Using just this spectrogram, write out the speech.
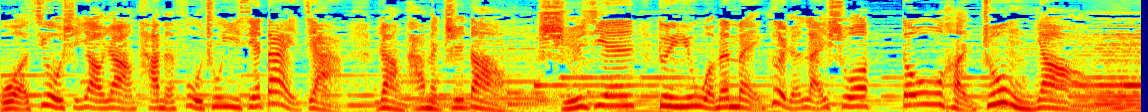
我就是要让他们付出一些代价，让他们知道。”时间对于我们每个人来说都很重要。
